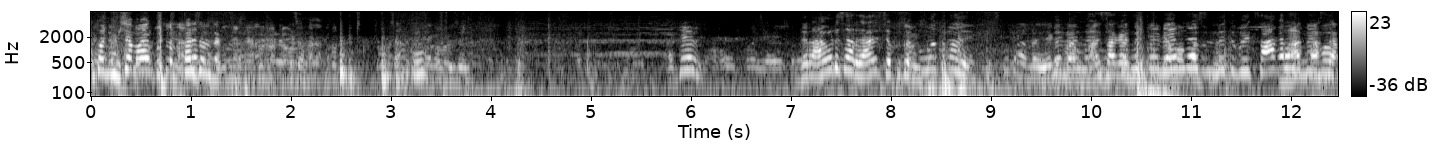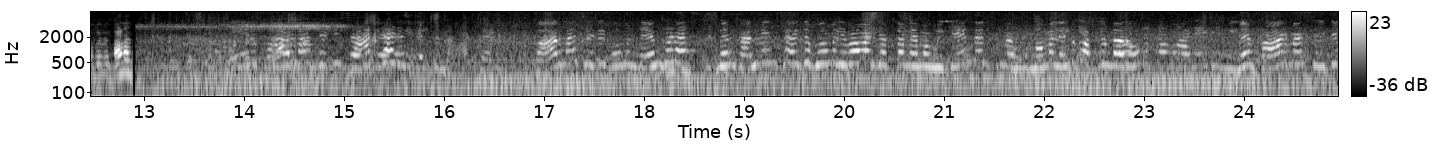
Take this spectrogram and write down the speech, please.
ఒక నిమిషం ఆగండి. అరే. రాగుడు సార్ అది చెప్పు చెప్పబోతున్నది ఫార్మాసిటీ భూములు మేము కూడా మేము కన్విన్స్ అయితే భూములు ఇవ్వమని చెప్తాం మేము. మీకేం తెలుసు మేము? మమ్మల్ని ఎందుకు వస్తున్నారు? మేము ఫార్మాసిటీ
